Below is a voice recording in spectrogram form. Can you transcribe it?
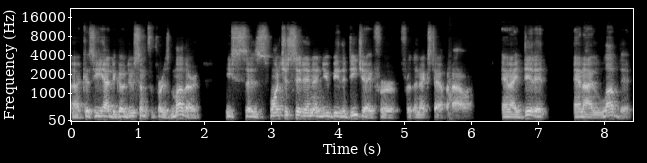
because uh, he had to go do something for his mother, he says, Why don't you sit in and you be the DJ for, for the next half hour? And I did it and I loved it.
